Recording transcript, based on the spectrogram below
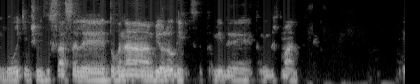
אלגוריתם שמבוסס על uh, תובנה ביולוגית, זה תמיד, uh, תמיד נחמד. Uh,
